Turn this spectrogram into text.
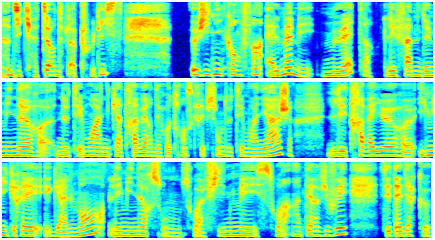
indicateur de la police. Eugénie Canfin elle-même est muette. Les femmes de mineurs ne témoignent qu'à travers des retranscriptions de témoignages. Les travailleurs euh, immigrés également. Les mineurs sont soit filmés, soit interviewés. C'est-à-dire que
